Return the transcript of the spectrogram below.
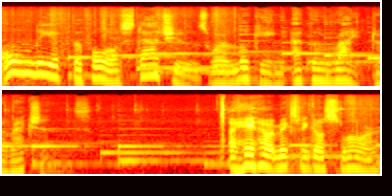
only if the four statues were looking at the right directions. I hate how it makes me go slower.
